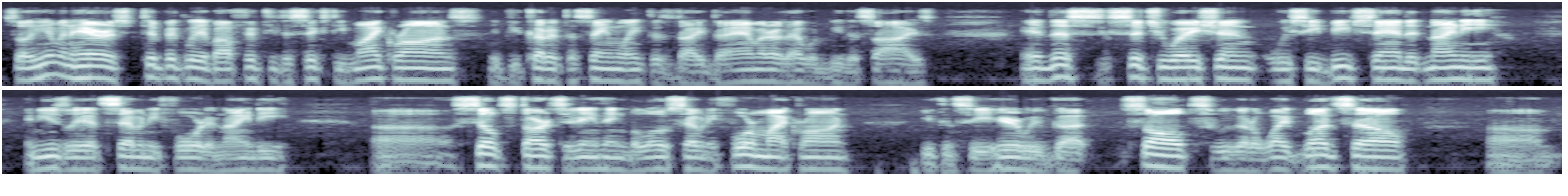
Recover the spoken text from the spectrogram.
So human hair is typically about 50 to 60 microns. If you cut it the same length as the diameter, that would be the size. In this situation, we see beach sand at 90 and usually it's 74 to 90. Uh, silt starts at anything below 74 micron. You can see here we've got salts, we've got a white blood cell, um,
